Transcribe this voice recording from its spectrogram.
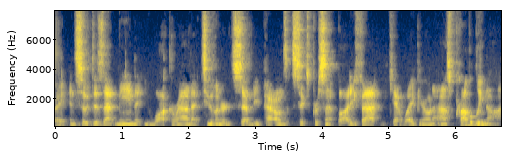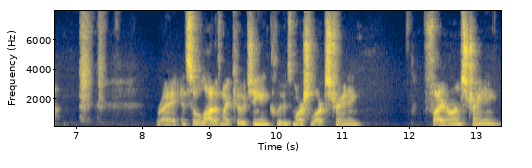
Right. And so, does that mean that you walk around at 270 pounds at 6% body fat and you can't wipe your own ass? Probably not. Right. And so, a lot of my coaching includes martial arts training, firearms training,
